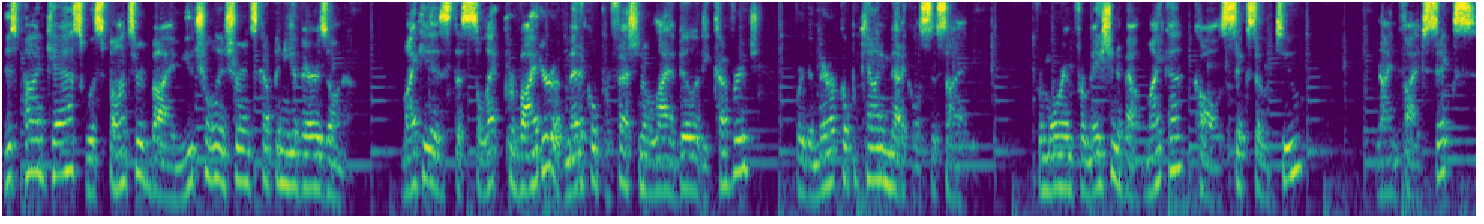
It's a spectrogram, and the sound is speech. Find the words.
This podcast was sponsored by Mutual Insurance Company of Arizona. MICA is the select provider of medical professional liability coverage for the Maricopa County Medical Society. For more information about MICA, call 602 956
